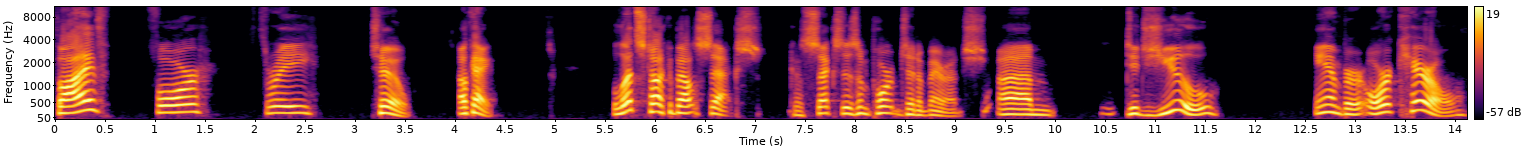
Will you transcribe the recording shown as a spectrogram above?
Five, four, three, two. Okay. Let's talk about sex because sex is important in a marriage. Um, did you, Amber or Carol,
